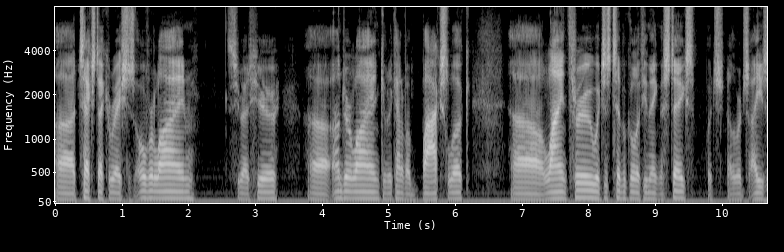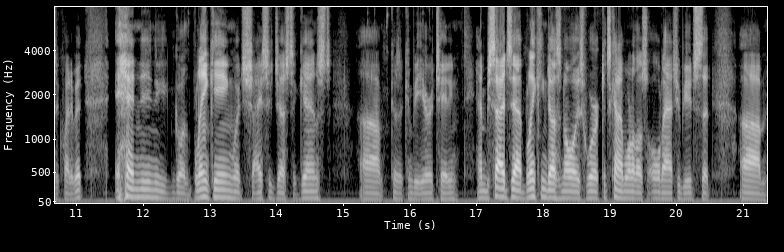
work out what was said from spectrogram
uh, text decorations. Overline, see right here uh, underline, give it kind of a box look. Uh, line through, which is typical if you make mistakes, which in other words I use it quite a bit. And then you can go with blinking, which I suggest against because uh, it can be irritating. And besides that, blinking doesn't always work. It's kind of one of those old attributes that um,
